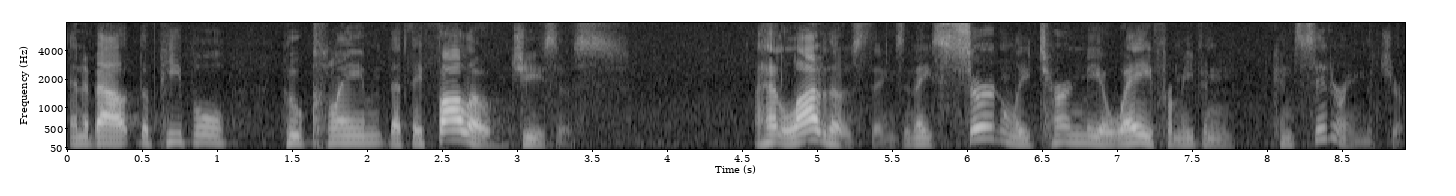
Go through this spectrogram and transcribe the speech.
and about the people who claim that they follow Jesus. I had a lot of those things, and they certainly turned me away from even considering the church.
